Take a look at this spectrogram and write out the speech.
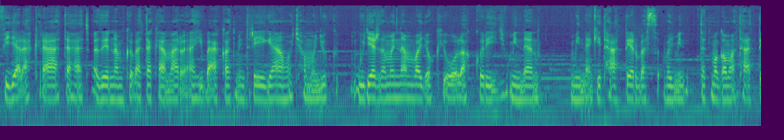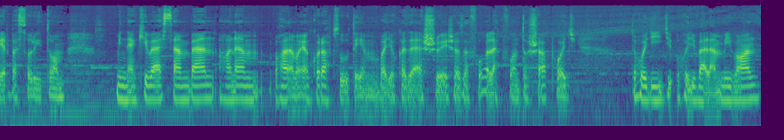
figyelek rá, tehát azért nem követek el már olyan hibákat, mint régen, hogyha mondjuk úgy érzem, hogy nem vagyok jól, akkor így minden, mindenkit háttérbe, vagy mind, tehát magamat háttérbe szorítom mindenkivel szemben, hanem, hanem olyankor abszolút én vagyok az első, és az a legfontosabb, hogy, hogy így, hogy velem mi van,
